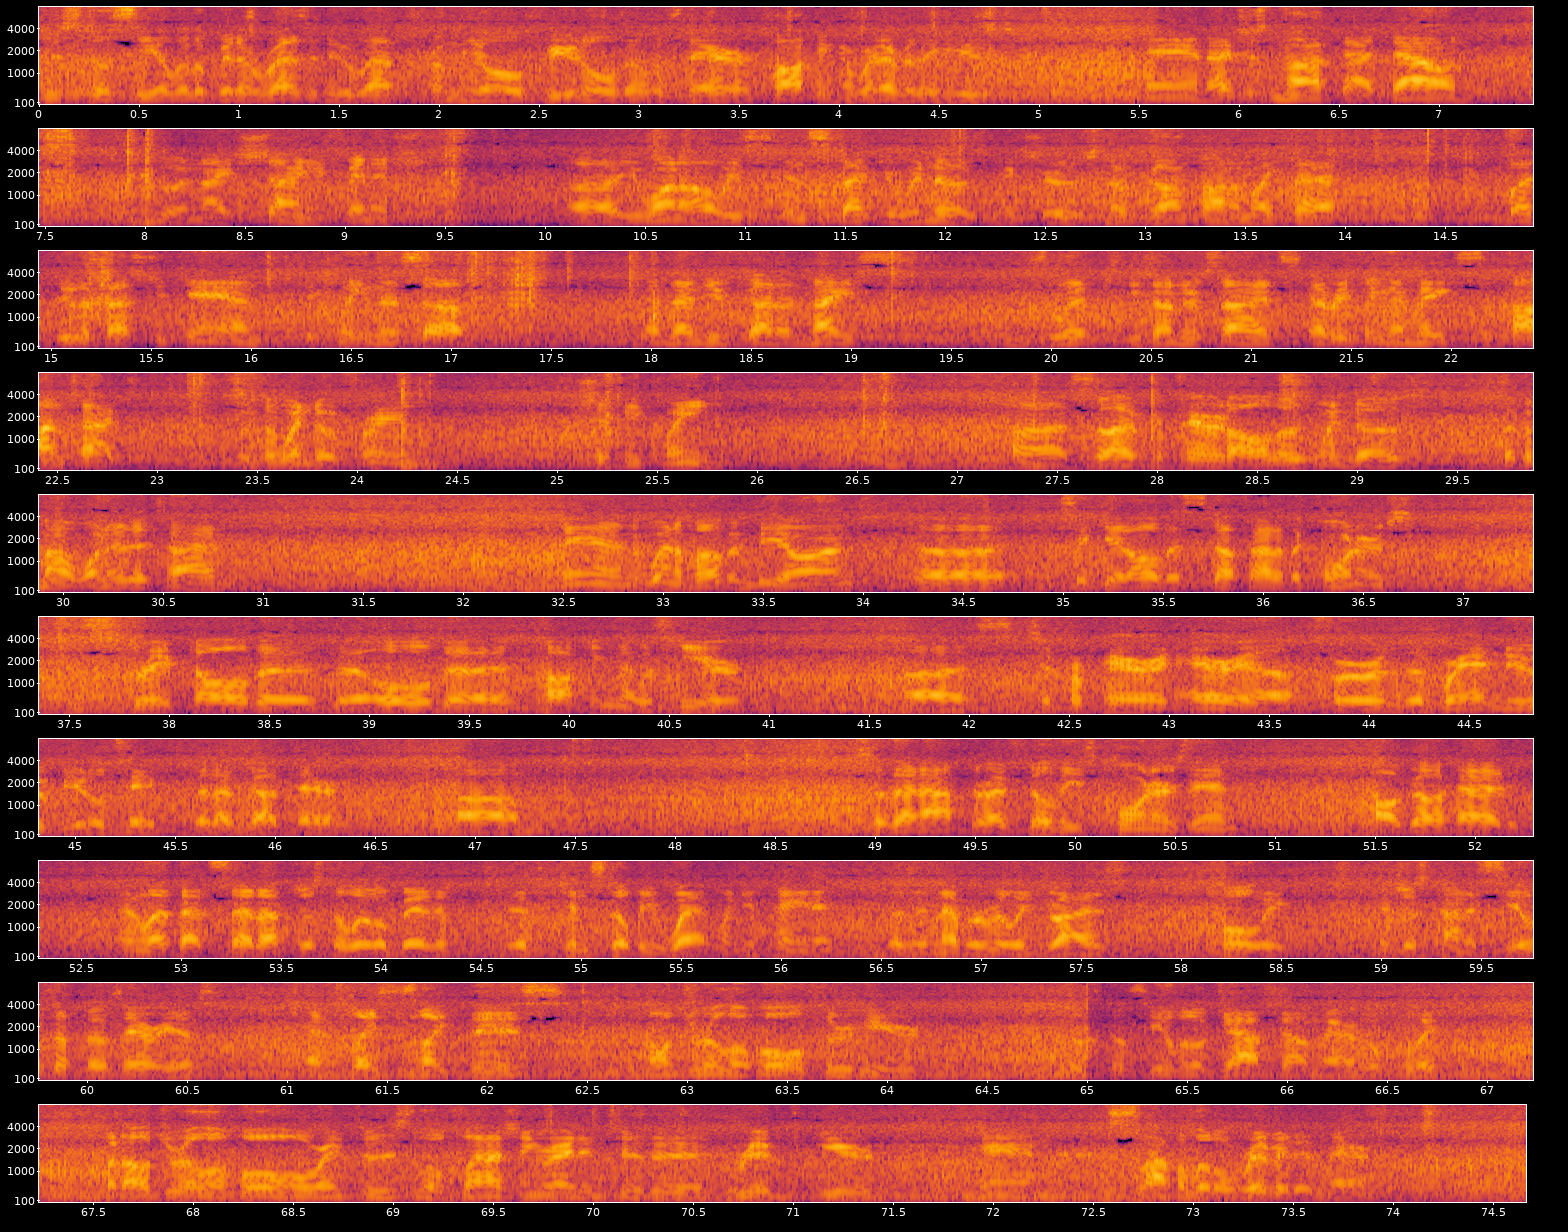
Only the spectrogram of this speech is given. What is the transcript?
you still see a little bit of residue left from the old butyl that was there, or caulking or whatever they used. And I just knocked that down to a nice shiny finish. Uh, you want to always inspect your windows, make sure there's no gunk on them like that. But do the best you can to clean this up, and then you've got a nice, these lips, these undersides, everything that makes the contact with the window frame should be clean. Uh, so I've prepared all those windows, took them out one at a time, and went above and beyond uh, to get all this stuff out of the corners. Scraped all the, the old uh, caulking that was here uh, to prepare an area for the brand new butyl tape that I've got there. Um, so then after I fill these corners in, I'll go ahead and let that set up just a little bit. It, can still be wet when you paint it because it never really dries fully. It just kind of seals up those areas. And places like this, I'll drill a hole through here. You'll still see a little gap down there, hopefully. But I'll drill a hole right through this little flashing right into the rib here and slap a little rivet in there.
